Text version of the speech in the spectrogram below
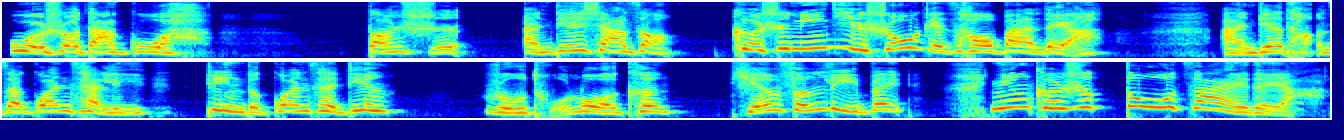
我说大姑啊，当时俺爹下葬可是您一手给操办的呀，俺爹躺在棺材里钉的棺材钉，入土落坑，填坟立碑，您可是都在的呀。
